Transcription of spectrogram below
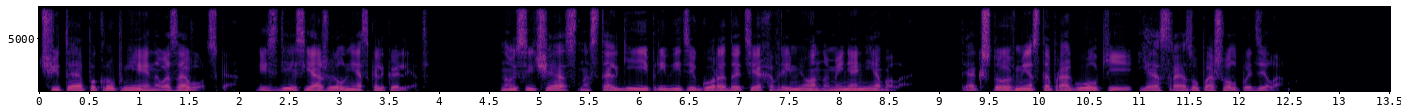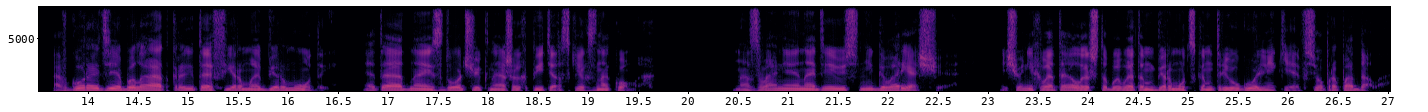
Чита покрупнее Новозаводска, и здесь я жил несколько лет. Но сейчас ностальгии при виде города тех времен у меня не было, так что вместо прогулки я сразу пошел по делам. В городе была открыта фирма «Бермуды». Это одна из дочек наших питерских знакомых. Название, надеюсь, не говорящее. Еще не хватало, чтобы в этом бермудском треугольнике все пропадало.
